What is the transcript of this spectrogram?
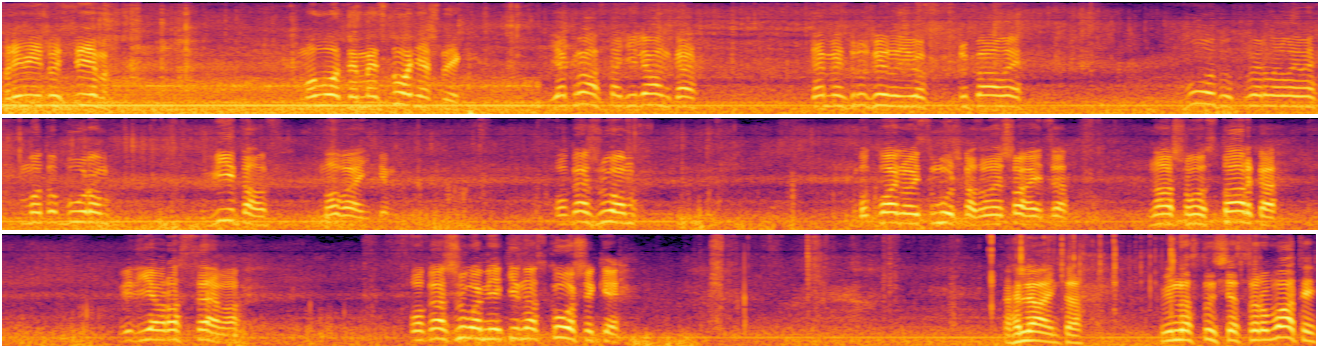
привіт усім. Молотим ми соняшник. Якраз та ділянка, де ми з дружиною шукали воду, сверлили мотобуром Віталс новеньким. Покажу вам. Буквально ось смужка залишається нашого старка від Євросема. Покажу вам, які у нас кошики. Гляньте, він у нас тут ще сируватий.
